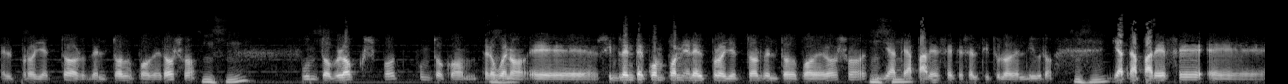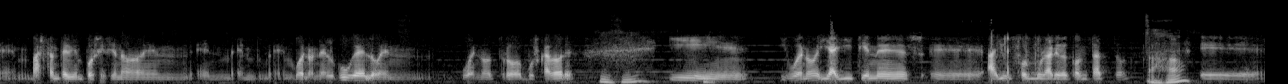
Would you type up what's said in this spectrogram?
el proyector del Todopoderoso. blogspot.com pero ah. bueno eh, simplemente con poner el proyector del todopoderoso ya te aparece que es el título del libro ya te aparece eh, bastante bien posicionado en, en, bueno en el Google o en o en otros buscadores. y, bueno, y allí tienes, eh, hay un formulario de contacto. Eh,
